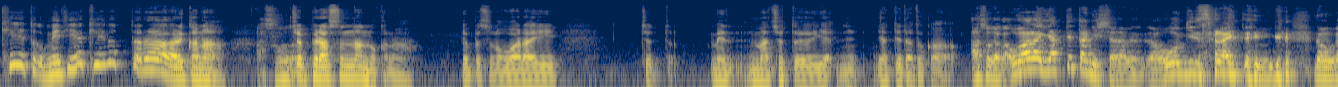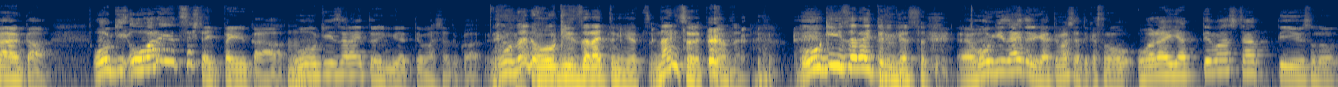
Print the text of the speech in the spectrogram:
系とかメディア系だったらあれかな。あそうなのちょっとプラスになるのかな。やっぱそのお笑いちょっとめまあちょっとややってたとか。あそうだからお笑いやってたにしちゃダメだ。だ大喜利ザライトニングの方がなんか大喜お笑いやってた人はいっぱいいるから、大喜利ザライトニングやってましたとか。もう何大喜利ザライトニングやつ何それってなんだよ大喜利ザライトニングやってたって。えー大喜利ザライトニングやってましたっていうかそのお笑いやってましたっていうその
